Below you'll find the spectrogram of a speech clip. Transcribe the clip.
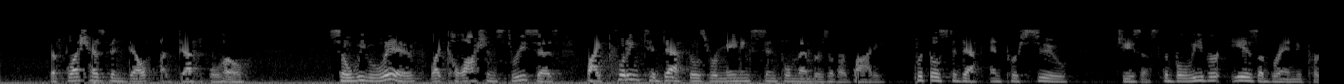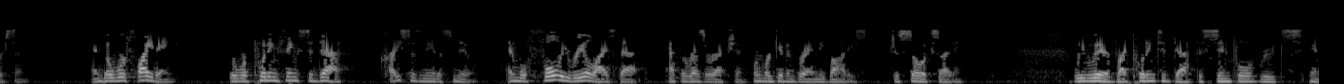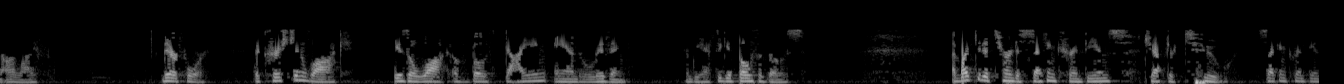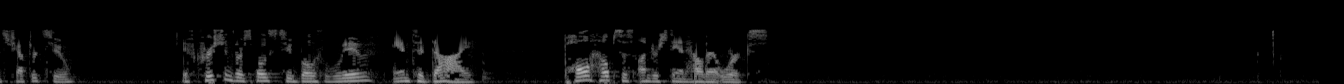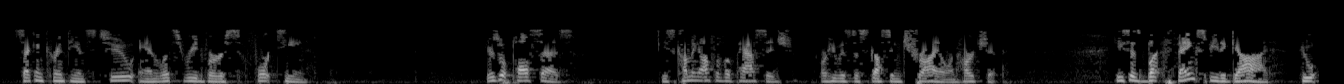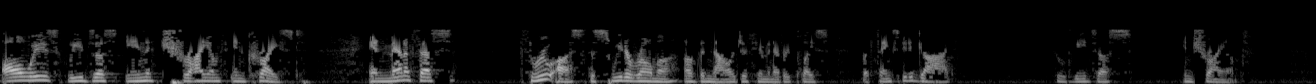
The flesh has been dealt a death blow. So we live, like Colossians 3 says, by putting to death those remaining sinful members of our body. Put those to death and pursue Jesus. The believer is a brand new person. And though we're fighting, though we're putting things to death, Christ has made us new. And we'll fully realize that at the resurrection when we're given brand new bodies, which is so exciting. We live by putting to death the sinful roots in our life. Therefore, the Christian walk is a walk of both dying and living. And we have to get both of those. I'd like you to turn to 2 Corinthians chapter 2. 2 Corinthians chapter 2. If Christians are supposed to both live and to die, Paul helps us understand how that works. Second Corinthians 2, and let's read verse 14. Here's what Paul says. He's coming off of a passage where he was discussing trial and hardship. He says, But thanks be to God, who always leads us in triumph in Christ, and manifests through us the sweet aroma of the knowledge of Him in every place. But thanks be to God, who leads us in triumph.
